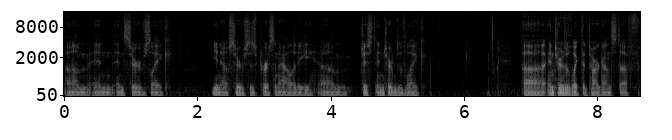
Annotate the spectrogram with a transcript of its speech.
um, and and serves like, you know, serves his personality. Um, just in terms of like, uh, in terms of like the Targon stuff.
